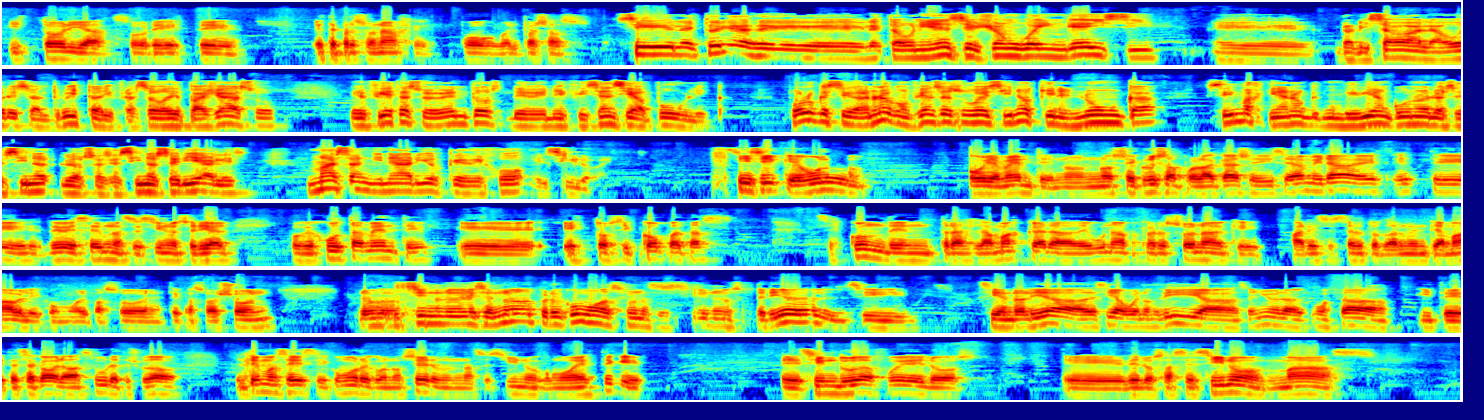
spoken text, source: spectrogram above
historia sobre este, este personaje, Pogo el payaso. Sí, la historia es del estadounidense John Wayne Gacy. Eh, realizaba labores altruistas disfrazado de payaso en fiestas o eventos de beneficencia pública, por lo que se ganó la confianza de sus vecinos, quienes nunca se imaginaron que convivían con uno de los asesinos, los asesinos seriales más sanguinarios que dejó el siglo XX. Sí, sí, que uno obviamente no, no se cruza por la calle y dice, ah, mira, este debe ser un asesino serial, porque justamente eh, estos psicópatas se esconden tras la máscara de una persona que parece ser totalmente amable, como le pasó en este caso a John. Los vecinos le dicen, no, pero ¿cómo va a ser un asesino serial si, si en realidad decía buenos días, señora, ¿cómo está? Y te, te sacaba la basura, te ayudaba. El tema es ese, cómo reconocer un asesino como este, que eh, sin duda fue de los, eh, de los asesinos más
